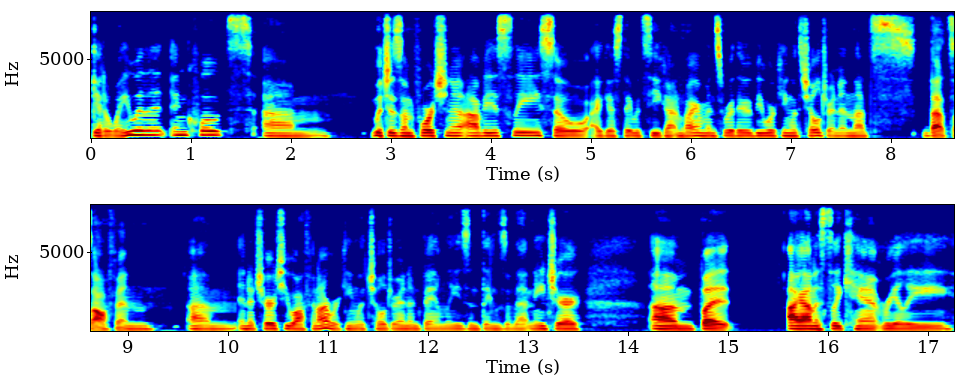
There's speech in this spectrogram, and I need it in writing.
get away with it in quotes, um, which is unfortunate, obviously. So I guess they would seek out environments where they would be working with children, and that's that's often um, in a church. You often are working with children and families and things of that nature. Um, but I honestly can't really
